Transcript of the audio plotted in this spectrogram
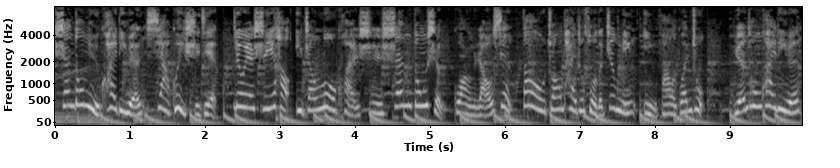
山东女快递员下跪事件。六月十一号，一张落款是山东省广饶县道庄派出所的证明引发了关注。圆通快递员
